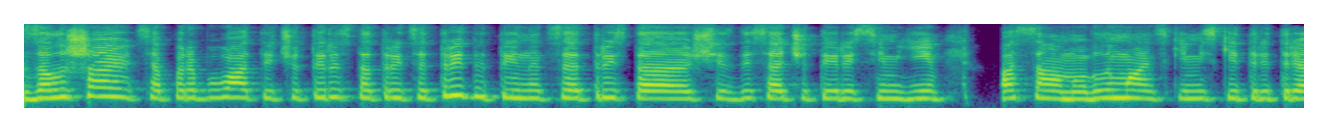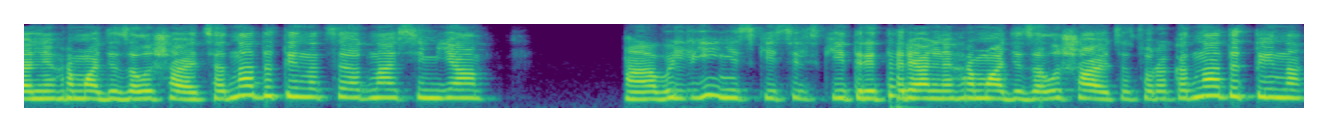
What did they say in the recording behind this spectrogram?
залишаються перебувати 433 дитини, це 364 сім'ї. А саме в Лиманській міській територіальній громаді залишається одна дитина, це одна сім'я. В Ільїнівській сільській територіальній громаді залишаються 41 дитина,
